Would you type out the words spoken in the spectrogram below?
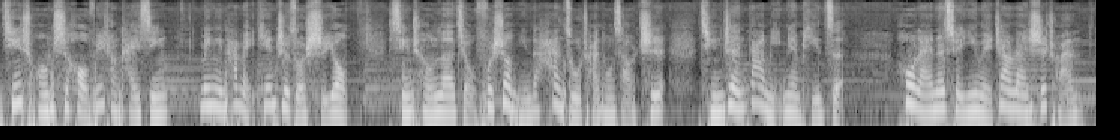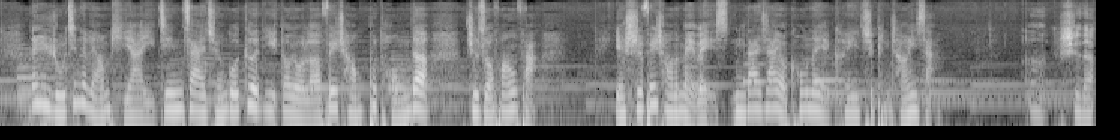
秦始皇吃后非常开心，命令他每天制作食用，形成了久负盛名的汉族传统小吃——秦镇大米面皮子。后来呢，却因为战乱失传。但是如今的凉皮啊，已经在全国各地都有了非常不同的制作方法。也是非常的美味，嗯，大家有空呢也可以去品尝一下。嗯，是的，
